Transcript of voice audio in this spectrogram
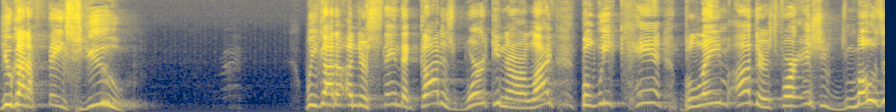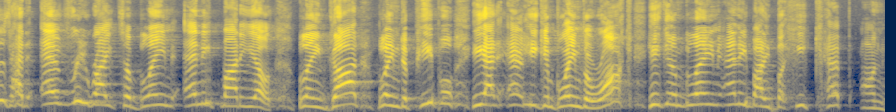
You gotta face you. We got to understand that God is working in our life, but we can't blame others for our issues. Moses had every right to blame anybody else. Blame God, blame the people. He had he can blame the rock, he can blame anybody, but he kept on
